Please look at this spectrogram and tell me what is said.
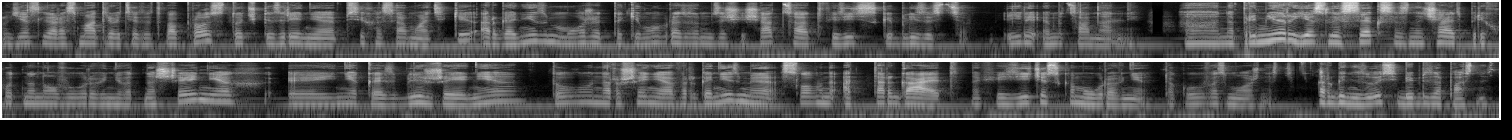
Если рассматривать этот вопрос с точки зрения психосоматики, организм может таким образом защищаться от физической близости или эмоциональной. А, например, если секс означает переход на новый уровень в отношениях э, и некое сближение, то нарушение в организме словно отторгает на физическом уровне такую возможность, организуя себе безопасность.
